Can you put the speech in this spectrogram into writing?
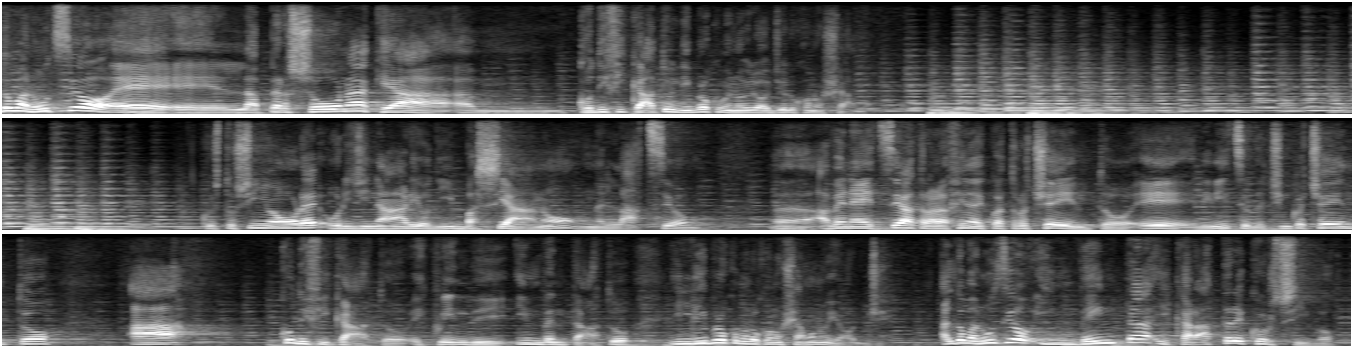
Aldo Manuzio è la persona che ha um, codificato il libro come noi oggi lo conosciamo. Questo signore, originario di Bassiano, nel Lazio, eh, a Venezia tra la fine del 400 e l'inizio del 500 ha codificato e quindi inventato il libro come lo conosciamo noi oggi. Aldo Manuzio inventa il carattere corsivo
